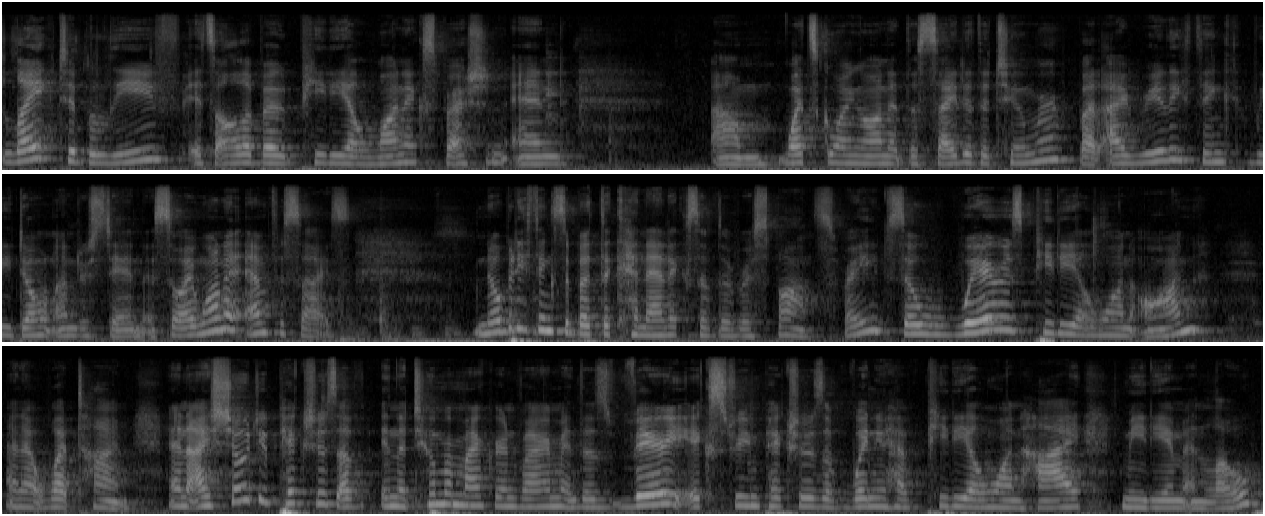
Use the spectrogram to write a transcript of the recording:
like to believe it's all about PD-L1 expression and um, what's going on at the site of the tumor, but I really think we don't understand this. So I want to emphasize nobody thinks about the kinetics of the response, right? So where is PD-L1 on and at what time? And I showed you pictures of in the tumor microenvironment, those very extreme pictures of when you have PD-L1 high, medium, and low.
